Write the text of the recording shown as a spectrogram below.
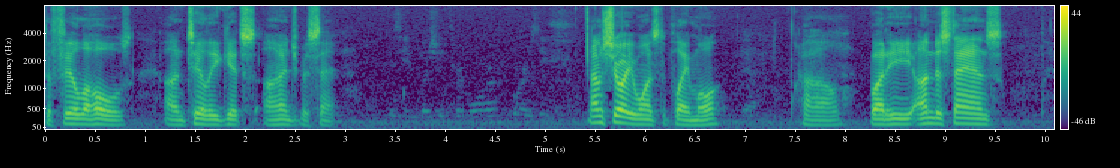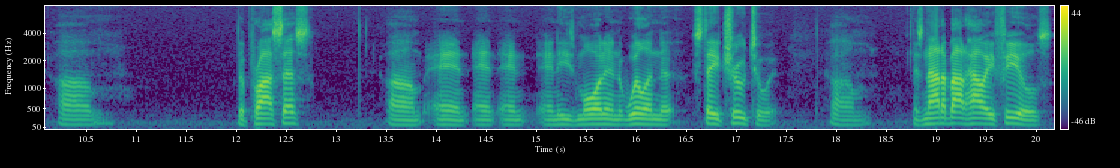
to fill the holes until he gets 100%. Is he pushing for more, or is he? I'm sure he wants to play more, uh, but he understands um, the process, um, and, and, and, and he's more than willing to stay true to it. Um, it's not about how he feels,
